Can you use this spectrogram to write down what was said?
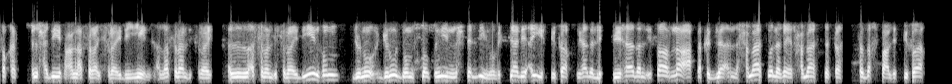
فقط الحديث عن اسرى اسرائيليين، الاسرى الاسرائيليين الاسرى الإسرائيليين هم جنود ومستوطنين محتلين وبالتالي أي اتفاق في هذا في هذا الإطار لا أعتقد لا أن حماس ولا غير حماس ستخضع الاتفاق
